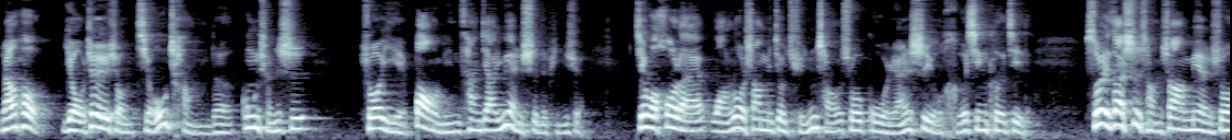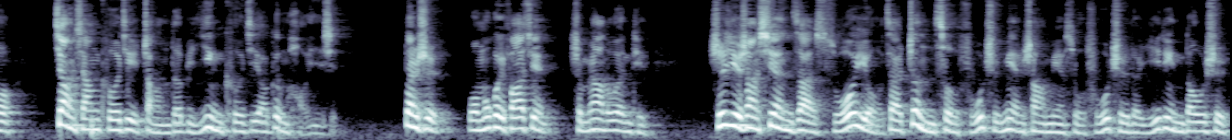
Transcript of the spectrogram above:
然后有这种酒厂的工程师说也报名参加院士的评选，结果后来网络上面就群嘲说果然是有核心科技的，所以在市场上面说酱香科技长得比硬科技要更好一些。但是我们会发现什么样的问题？实际上现在所有在政策扶持面上面所扶持的一定都是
